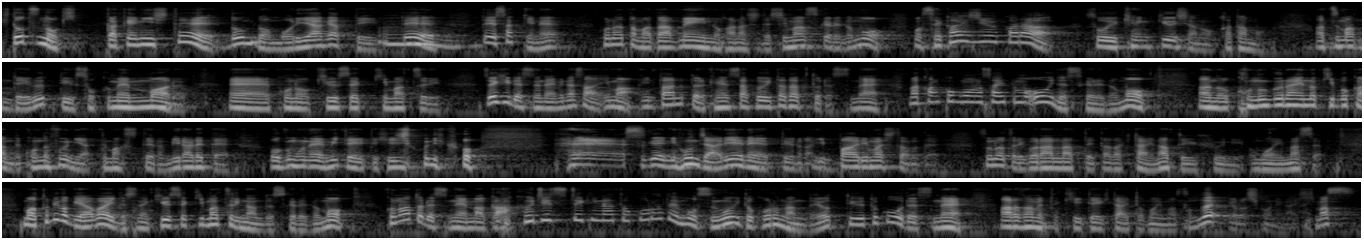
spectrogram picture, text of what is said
一つのきっかけにしてどんどん盛り上がっていって、うん、でさっきねこの後またメインの話でしますけれどももう世界中からそういう研究者の方も集まっているっていう側面もある、えー、この旧石器祭りぜひですね皆さん今インターネットで検索いただくとですね、まあ、韓国語のサイトも多いですけれどもあのこのぐらいの規模感でこんな風にやってますっていうのを見られて僕もね見ていて非常にこう へえすげえ日本じゃありえねえっていうのがいっぱいありましたのでそのあたりご覧になっていただきたいなというふうに思います。まあ、とにかくやばいですね、旧石器祭りなんですけれども、この後ですね、まあ、学術的なところでもすごいところなんだよっていうところをですね、改めて聞いていきたいと思いますので、よろしくお願いします。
